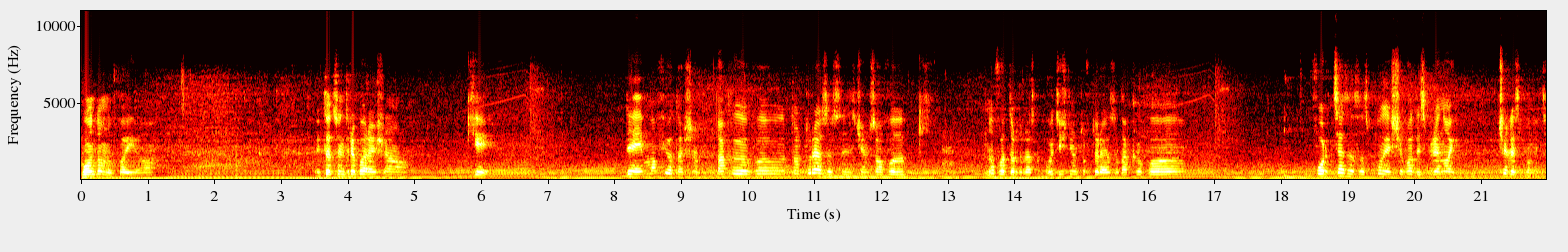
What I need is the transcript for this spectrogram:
Bun, domnul, păi... Uh, uitați o întrebare așa... cheie. De mafiot, așa. Dacă vă torturează, să zicem, sau vă nu vă torturează, că polițiștii nu torturează. Dacă vă forțează să spuneți ceva despre noi. Ce le spuneți?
